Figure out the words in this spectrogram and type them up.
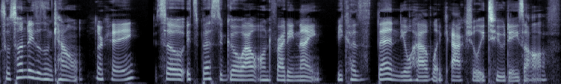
So Sunday doesn't count. Okay. So it's best to go out on Friday night because then you'll have like actually two days off.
